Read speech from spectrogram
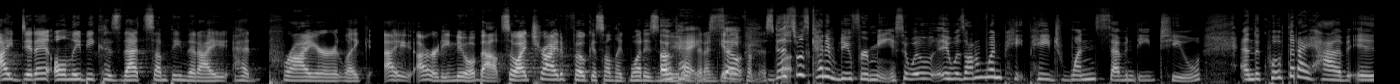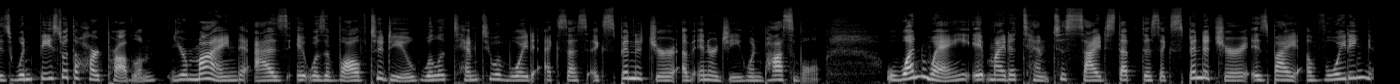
I didn't only because that's something that I had prior, like I already knew about. So I try to focus on like what is new okay, that I'm so getting from this. This book. was kind of new for me. So it, it was on one pa- page 172, and the quote that I have is: "When faced with a hard problem, your mind, as it was evolved to do, will attempt to avoid excess expenditure of energy when possible." One way it might attempt to sidestep this expenditure is by avoiding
